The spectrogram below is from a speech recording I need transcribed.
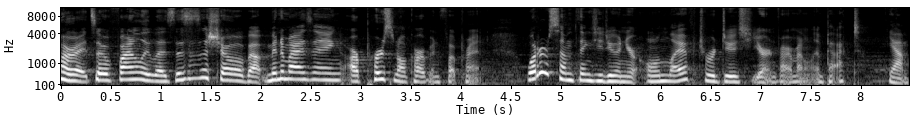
All right. So, finally, Liz, this is a show about minimizing our personal carbon footprint. What are some things you do in your own life to reduce your environmental impact? Yeah.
